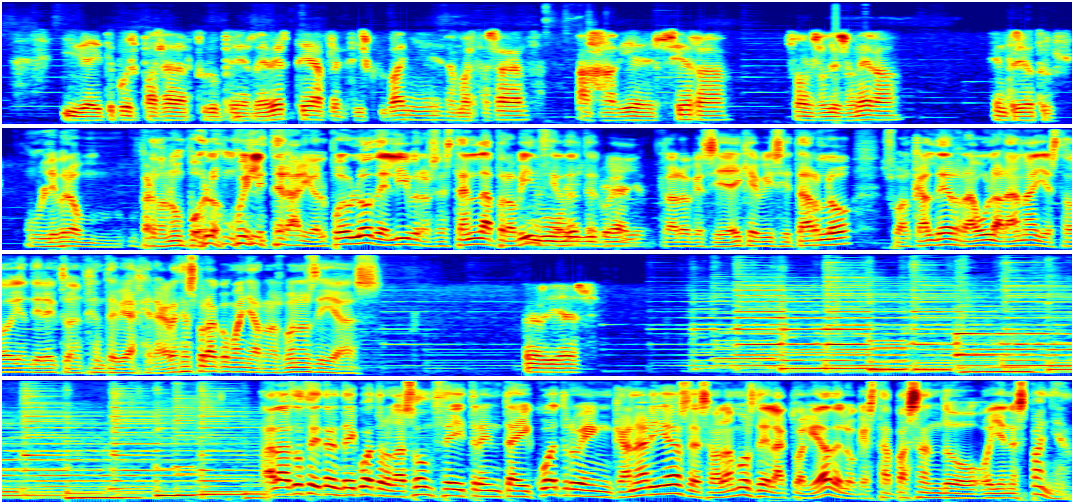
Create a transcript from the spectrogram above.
y de ahí te puedes pasar a Arturo Pérez Reverte, a Francisco Ibáñez, a Marta Sanz, a Javier Sierra, Sonsoles Onega, entre otros. Un libro, perdón, un pueblo muy literario. El pueblo de Libros está en la provincia Muy de Teruel. literario. Claro que sí, hay que visitarlo. Su alcalde Raúl Arana y ha estado hoy en directo en Gente Viajera. Gracias por acompañarnos. Buenos días. Buenos días. A las 12 y 34, a las 11 y 34 en Canarias, les hablamos de la actualidad, de lo que está pasando hoy en España.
